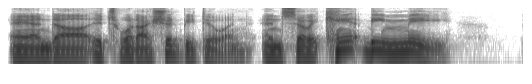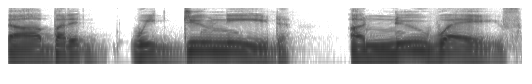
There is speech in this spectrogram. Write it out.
and uh, it's what I should be doing. And so it can't be me uh, but it we do need a new wave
